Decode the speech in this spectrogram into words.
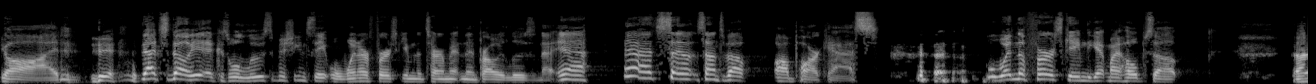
God. Yeah, that's no, yeah, because we'll lose to Michigan State. We'll win our first game in the tournament and then probably lose in that. Yeah, yeah, that sounds about on par, Cass. we'll win the first game to get my hopes up. I,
